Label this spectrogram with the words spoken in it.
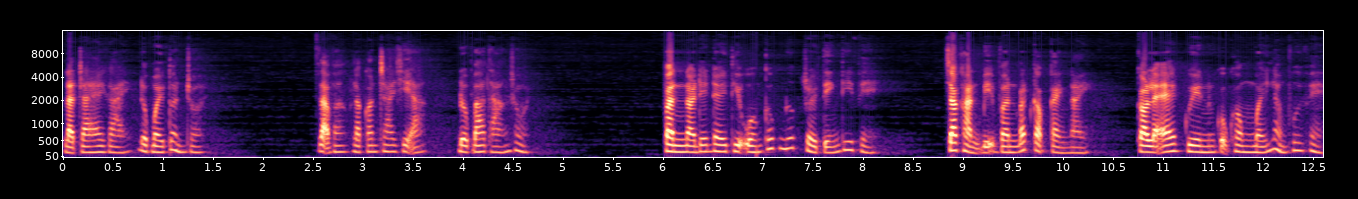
là trai hay gái, được mấy tuần rồi? Dạ vâng, là con trai chị ạ, được ba tháng rồi. Vân nói đến đây thì uống cốc nước rồi tính đi về. Chắc hẳn bị Vân bắt gặp cảnh này, có lẽ Quyên cũng không mấy làm vui vẻ.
